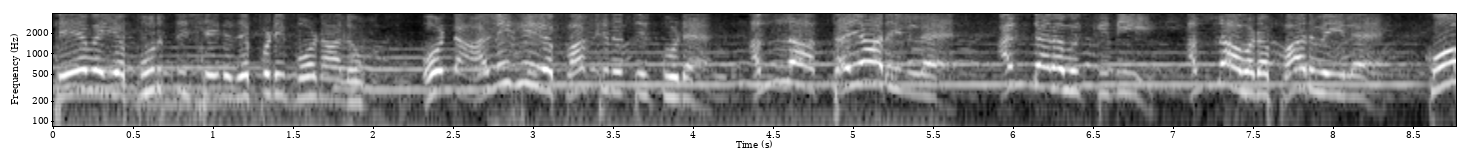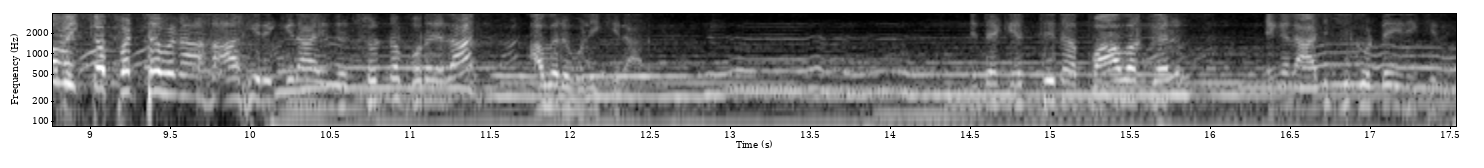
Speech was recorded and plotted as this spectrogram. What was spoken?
தேவையை பூர்த்தி செய்யறது எப்படி போனாலும் உன் அழுகையை பார்க்கறது கூட அல்லாஹ் தயார் இல்ல அந்த அளவுக்கு நீ அல்லாவோட பார்வையில கோபிக்கப்பட்டவனாக ஆகியிருக்கிறாய் என்று சொன்ன பிறகுதான் அவர் விழிக்கிறார் இன்றைக்கு எத்தனை பாவங்கள் எங்களை அடிச்சு கொண்டே இருக்கிறது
